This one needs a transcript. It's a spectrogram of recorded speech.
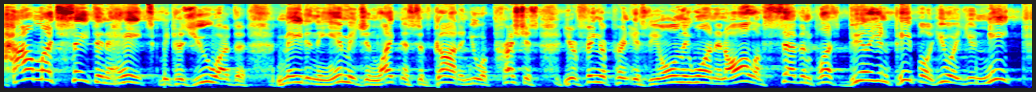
How much Satan hates because you are the made in the image and likeness of God and you are precious. Your fingerprint is the only one in all of seven plus billion people. You are unique.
